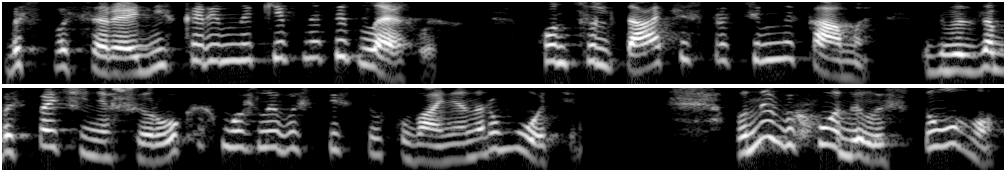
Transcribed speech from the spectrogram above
безпосередніх керівників на підлеглих, консультацій з працівниками, забезпечення широких можливостей спілкування на роботі. Вони виходили з того,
